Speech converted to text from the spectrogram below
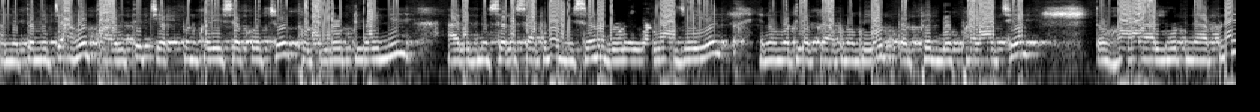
અને તમે ચાહો તો આ રીતે ચેક પણ કરી શકો છો. થોડો લોટ લઈને આ રીતનું સરસ આપણું મિશ્રણ ગોળવવું જોઈએ. એનો મતલબ કે આપણો લોટ પરફેક્ટ બફાયો છે. તો હવે આ લોટને આપણે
